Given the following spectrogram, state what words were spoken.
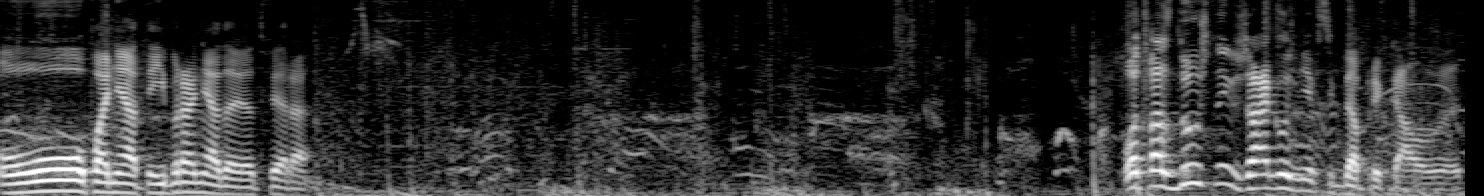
О, понятно. И броня дает Фера. Вот воздушные джаглы мне всегда прикалывают.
